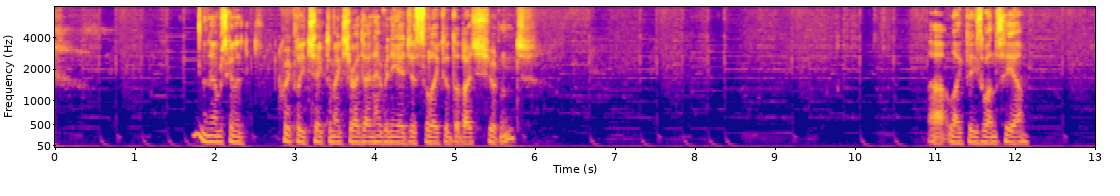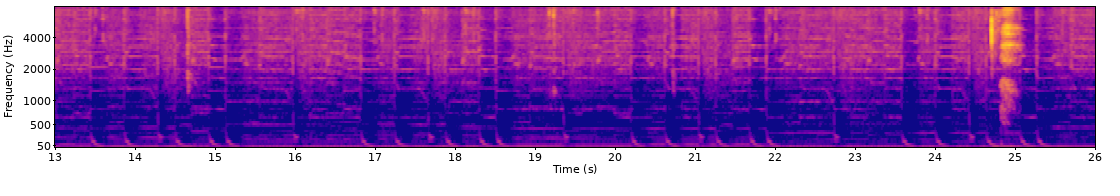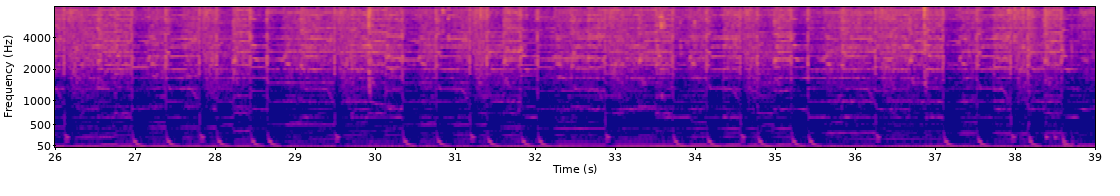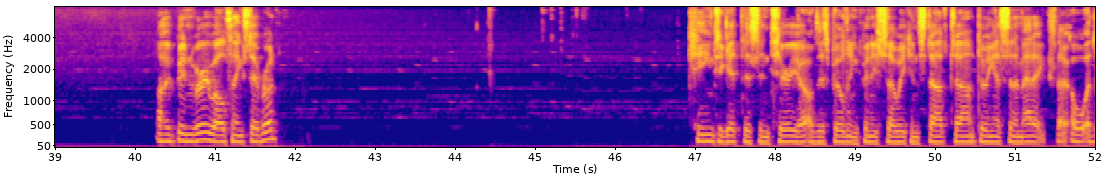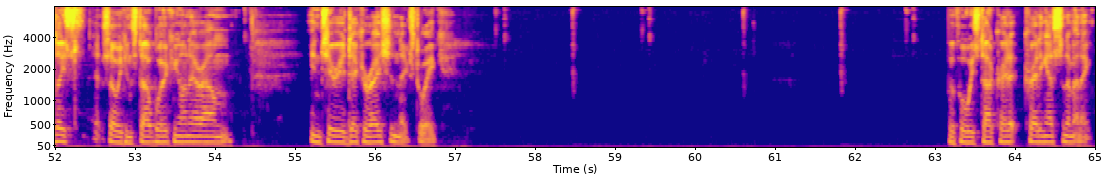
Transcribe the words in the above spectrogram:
And I'm just going to quickly check to make sure I don't have any edges selected that I shouldn't. Uh, like these ones here. I've been very well, thanks, Deborah. Keen to get this interior of this building finished so we can start uh, doing our cinematics, so, or at least so we can start working on our um, interior decoration next week. Before we start creating our cinematic.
